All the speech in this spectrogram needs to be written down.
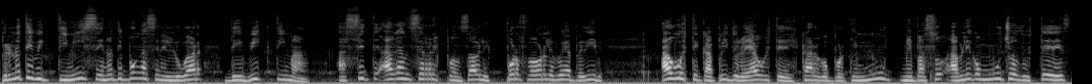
Pero no te victimices, no te pongas en el lugar de víctima háganse responsables, por favor les voy a pedir. Hago este capítulo y hago este descargo porque me pasó, hablé con muchos de ustedes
